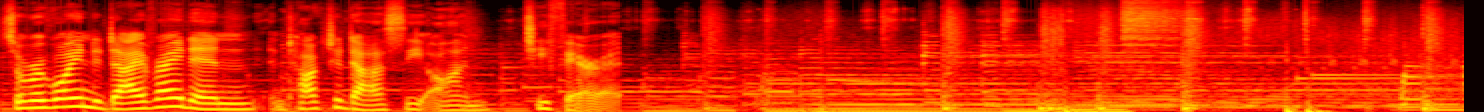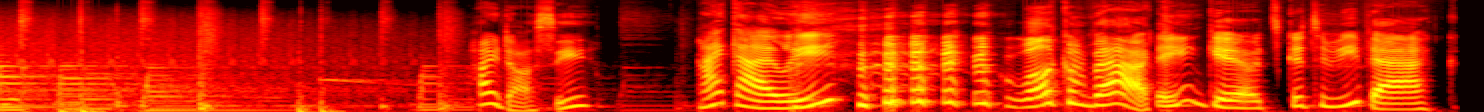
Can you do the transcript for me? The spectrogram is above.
So we're going to dive right in and talk to Dasi on Tiferet. Hi, Dasi. Hi, Kylie. Welcome back. Thank you. It's good to be back.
